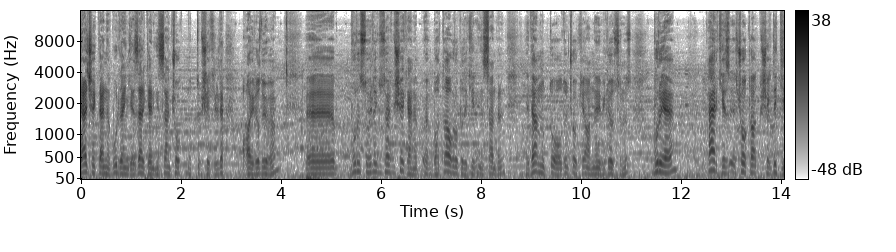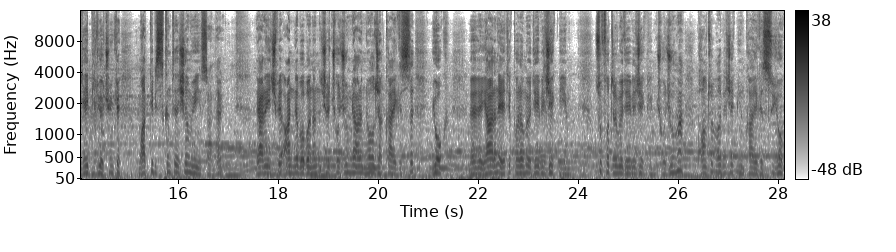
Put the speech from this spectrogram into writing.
Gerçekten de buradan gezerken insan çok mutlu bir şekilde ayrılıyor. Ee, burası öyle güzel bir şey ki yani e, Batı Avrupa'daki insanların neden mutlu olduğunu çok iyi anlayabiliyorsunuz. Buraya herkes e, çok rahat bir şekilde girebiliyor. Çünkü maddi bir sıkıntı yaşamıyor insanlar. Yani hiçbir anne babanın işte çocuğum yarın ne olacak kaygısı yok. Ee, yarın elektrik paramı ödeyebilecek miyim? Su faturamı ödeyebilecek miyim? Çocuğuma pantolon alabilecek miyim kaygısı yok.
